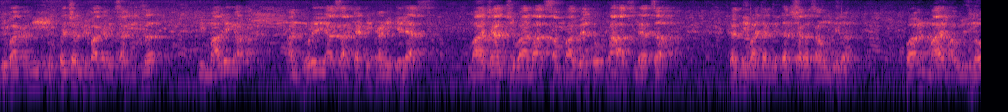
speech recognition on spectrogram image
विभागाने गुप्तचर विभागाने सांगितलं की मालेगाव आणि धुळे यासारख्या ठिकाणी गेल्यास माझ्या जीवाला संभाव्य धोका असल्याचं त्यांनी माझ्या निदर्शनास आणून दिलं. पण माय माऊलीनो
